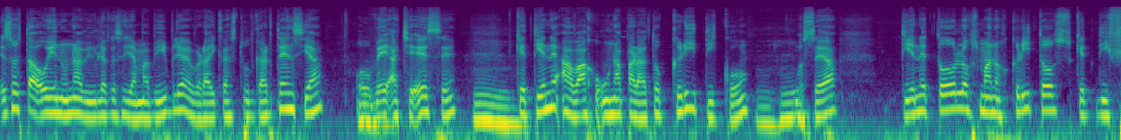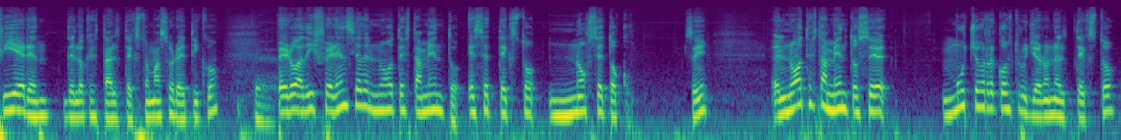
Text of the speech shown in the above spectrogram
Eso está hoy en una Biblia que se llama Biblia Hebraica Stuttgartensia o VHS, Mm. que tiene abajo un aparato crítico, o sea, tiene todos los manuscritos que difieren de lo que está el texto masorético, pero a diferencia del Nuevo Testamento, ese texto no se tocó, ¿sí? El Nuevo Testamento se muchos reconstruyeron el texto.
